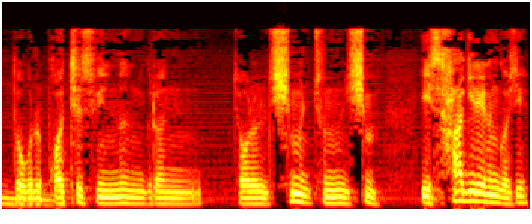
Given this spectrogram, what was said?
음. 또 그를 버틸 수 있는 그런 저를 힘을 주는 힘, 이 사기라는 것이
